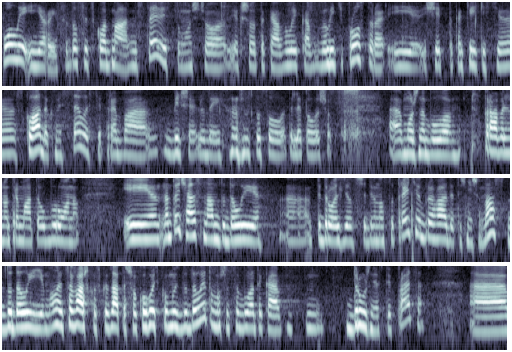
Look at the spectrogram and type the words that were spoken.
Поле і яри. Це досить складна місцевість, тому що якщо така велика, великі простори і ще така кількість е, складок місцевості, треба більше людей застосовувати для того, щоб е, можна було правильно тримати оборону. І на той час нам додали е, підрозділ ще 93-ї бригади, точніше, нас додали їм, але це важко сказати, що когось комусь додали, тому що це була така дружня співпраця. Е,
